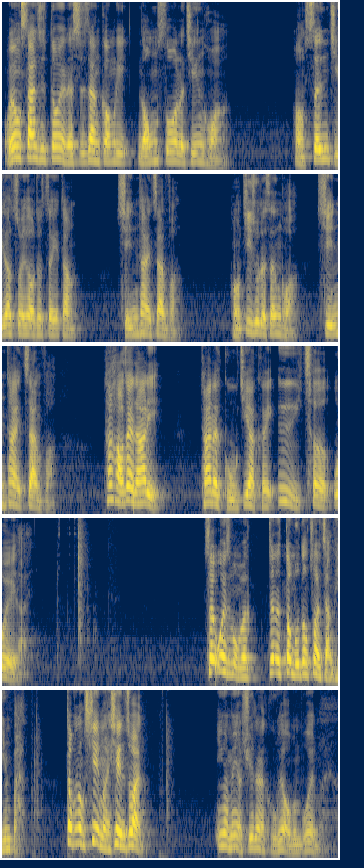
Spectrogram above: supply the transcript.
我用三十多年的实战功力浓缩了精华，哦，升级到最后就这一档。形态战法，哦，技术的升华，形态战法，它好在哪里？它的股价可以预测未来，所以为什么我们真的动不动赚涨停板，动不动现买现赚？因为没有缺蛋的股票，我们不会买啊，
